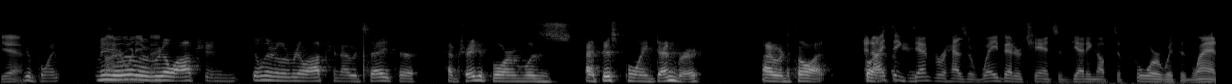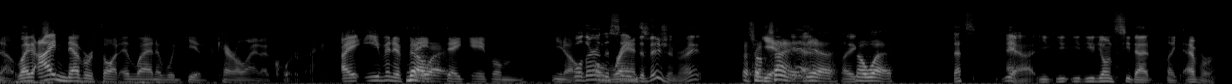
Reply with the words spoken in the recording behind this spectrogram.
Yeah. That's a good point. I mean, Conor, the what do only think? real option, the only real real option I would say to have traded for him was at this point Denver. I would have thought. And But, I I think mean- Denver has a way better chance of getting up to four with Atlanta. Like I never thought Atlanta would give Carolina a quarterback. I even if No they, way. they gave them, you know, Well, they're in a the same division, right? That's what I'm Yeah, saying. yeah, Yeah, like- no way. That's yeah. You, you you don't see that like ever.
